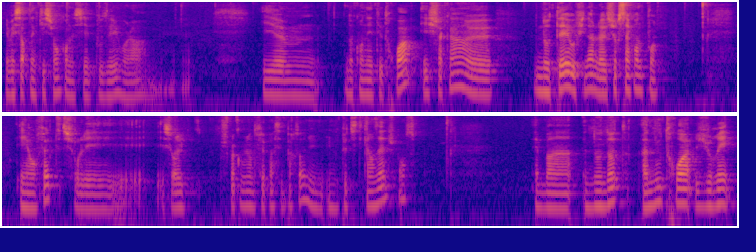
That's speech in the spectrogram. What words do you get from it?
il y avait certaines questions qu'on essayait de poser. Voilà. Et euh, donc, on était trois. Et chacun euh, notait au final sur 50 points. Et en fait, sur les, sur les. Je sais pas combien on fait passer de personnes, une, une petite quinzaine, je pense. Et ben, nos notes, à nous trois jurés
